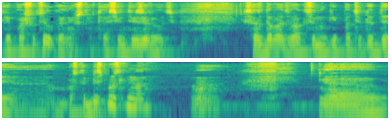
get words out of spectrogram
я пошутил, конечно, что синтезировать, создавать вакцину гепатита D просто бессмысленно, да, э,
